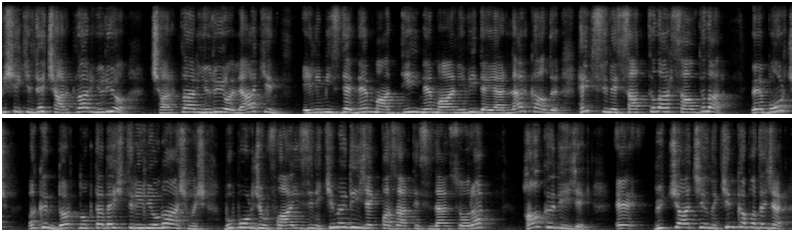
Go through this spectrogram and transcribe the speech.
bir şekilde çarklar yürüyor. Çarklar yürüyor lakin elimizde ne maddi ne manevi değerler kaldı. Hepsini sattılar, savdılar ve borç Bakın 4.5 trilyonu aşmış. Bu borcun faizini kim ödeyecek pazartesiden sonra? Halk ödeyecek. E, bütçe açığını kim kapatacak?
